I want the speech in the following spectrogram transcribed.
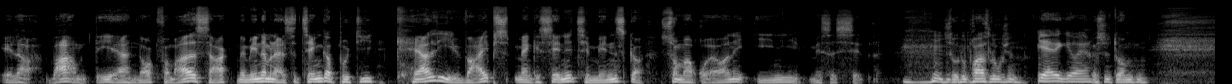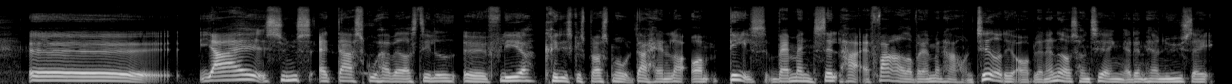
Eller varm, det er nok for meget sagt, medmindre man altså tænker på de kærlige vibes, man kan sende til mennesker, som er rørende enige med sig selv. Så du preslogen? Ja, det gjorde jeg. Hvad synes du om den? Øh, jeg synes, at der skulle have været stillet øh, flere kritiske spørgsmål, der handler om dels, hvad man selv har erfaret, og hvordan man har håndteret det, og blandt andet også håndteringen af den her nye sag,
